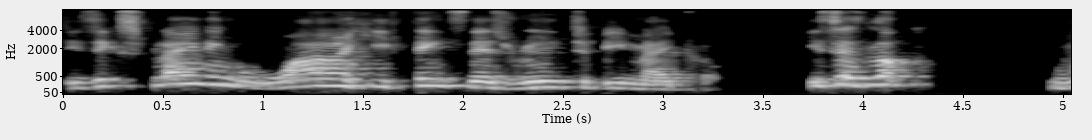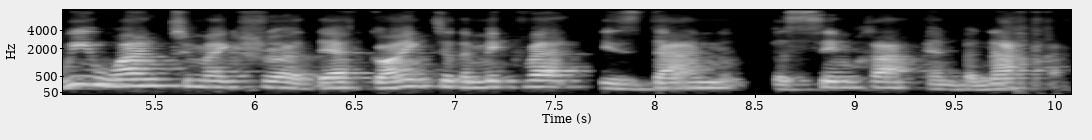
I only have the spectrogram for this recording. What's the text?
He's explaining why he thinks there's room to be makel. He says, look, we want to make sure that going to the mikveh is done besimcha and benachat.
